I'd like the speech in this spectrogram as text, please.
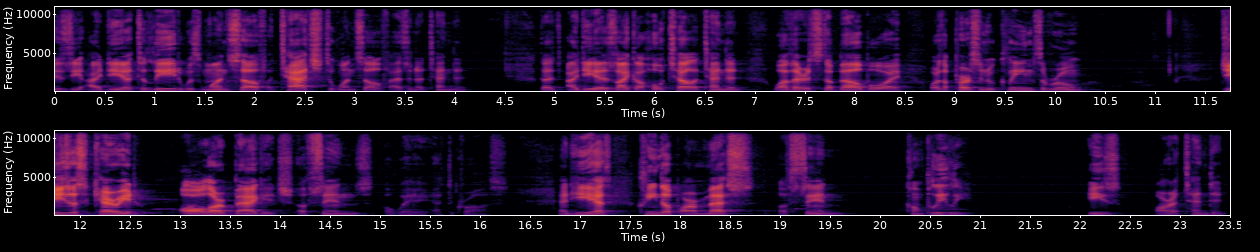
is the idea to lead with oneself, attached to oneself as an attendant. The idea is like a hotel attendant, whether it's the bellboy or the person who cleans the room. Jesus carried all our baggage of sins away at the cross. And he has cleaned up our mess of sin completely. He's our attendant.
